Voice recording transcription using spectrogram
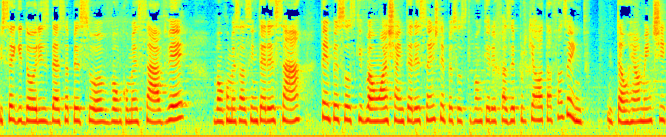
Os seguidores dessa pessoa vão começar a ver, vão começar a se interessar. Tem pessoas que vão achar interessante, tem pessoas que vão querer fazer porque ela está fazendo. Então, realmente,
